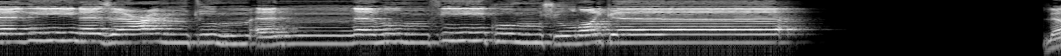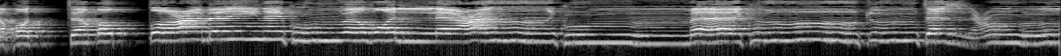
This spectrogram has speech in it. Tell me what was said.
الذين زعمتم أنهم فيكم شركاء لقد تقطع بينكم وضل عنكم ما كنتم تزعمون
